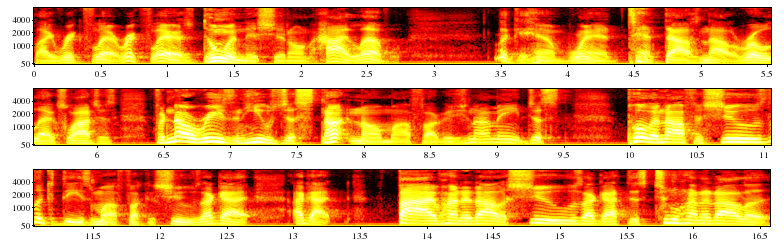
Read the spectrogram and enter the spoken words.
like Ric Flair. Ric Flair is doing this shit on a high level. Look at him wearing ten thousand dollar Rolex watches for no reason. He was just stunting on motherfuckers. You know what I mean? Just pulling off his shoes. Look at these motherfucking shoes. I got I got five hundred dollar shoes. I got this two hundred dollar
